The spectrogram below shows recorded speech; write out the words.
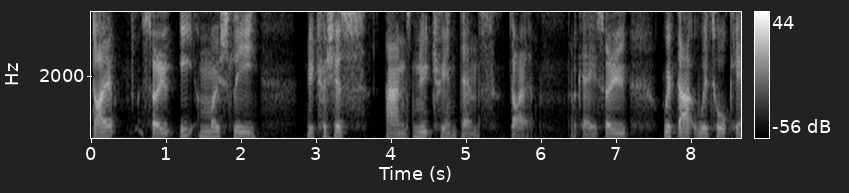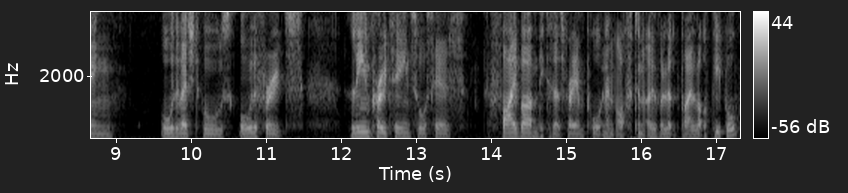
diet. So, eat a mostly nutritious and nutrient dense diet. Okay, so with that, we're talking all the vegetables, all the fruits, lean protein sources, fiber, because that's very important and often overlooked by a lot of people.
